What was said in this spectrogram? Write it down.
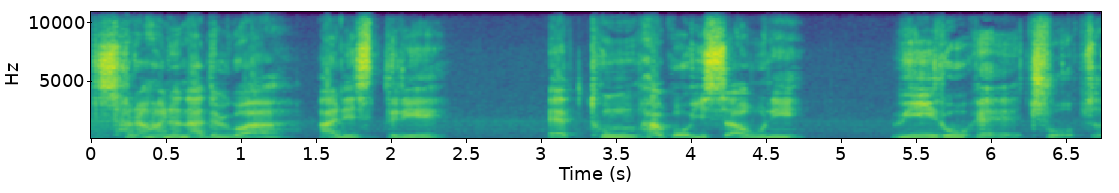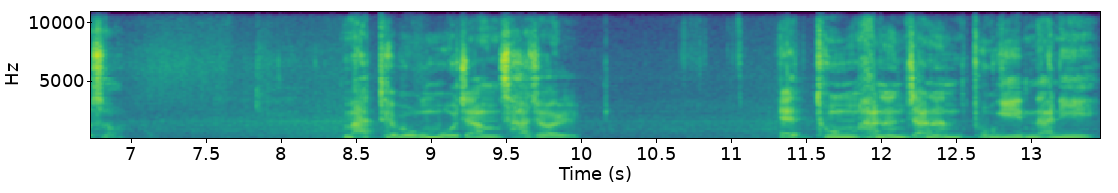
사랑하는 아들과 아리스들이 애통하고 있사오니 위로해 주옵소서. 마태복음 5장 4절 애통하는 자는 복이 있나니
